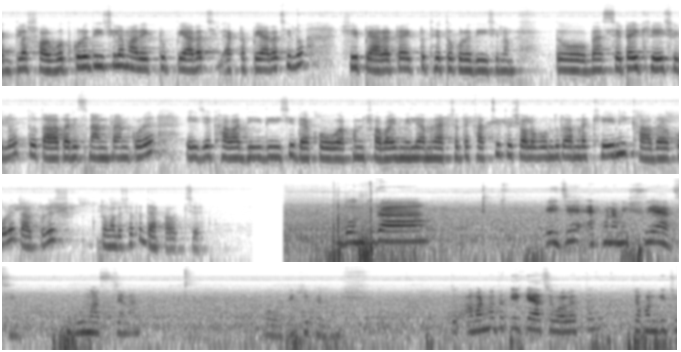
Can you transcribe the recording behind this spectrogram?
এক গ্লাস শরবত করে দিয়েছিলাম, আর একটু পেয়ারা ছিল একটা পেয়ারা ছিল, সেই পেয়ারাটা একটু থেতো করে দিয়েছিলাম। তো ব্যাস সেটাই খেয়েছিল। তো তাড়াতাড়ি স্নান টান করে এই যে খাবার দিয়ে দিয়েছি, দেখো এখন সবাই মিলে আমরা একসাথে খাচ্ছি। তো চলো বন্ধুরা আমরা খেয়ে নিই, খাওয়া দাওয়া করে তারপরে তোমাদের সাথে দেখা হচ্ছে। বন্ধুরা, এই যে এখন আমি শুয়ে আছি। ঘুম আসছে না। ও দেখি ফেললাম। তো আমার মতো কে কে আছে বলো তো? যখন কিছু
